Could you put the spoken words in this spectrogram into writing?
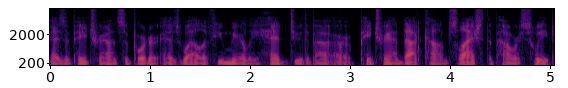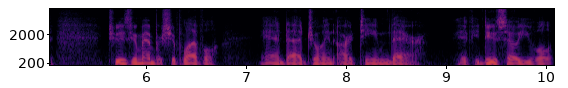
as a Patreon supporter as well if you merely head to the patreon.com slash the power sweep, choose your membership level, and uh, join our team there. If you do so, you will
